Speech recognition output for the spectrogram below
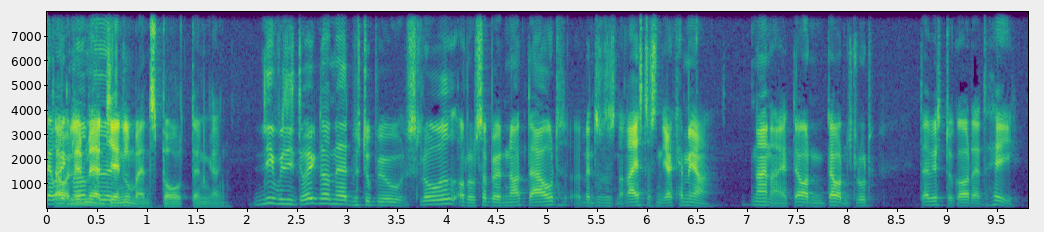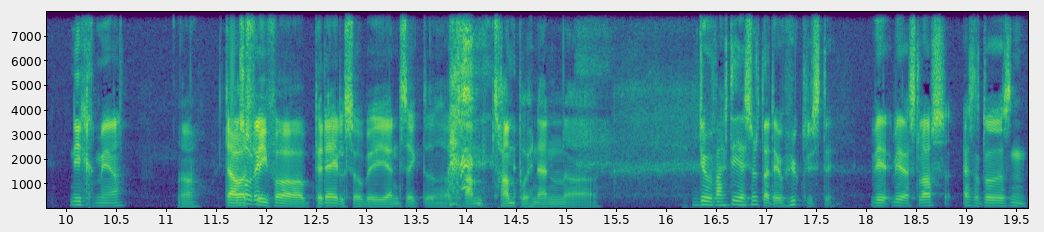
Der var, var lidt mere med- gentleman sport dengang. Lige præcis, det var ikke noget med, at hvis du blev slået, og du så blev knocked out, men du sådan rejste sådan, jeg kan mere. Nej, nej, der var den, der var den slut. Der vidste du godt, at hey, nicht mere. Nå. Der var Og så også fri for pedalsuppe i ansigtet og tramp, tramp på hinanden. Og... Det var faktisk det, jeg synes, der er det uhyggeligste ved, ved at slås. Altså, du ved, sådan,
